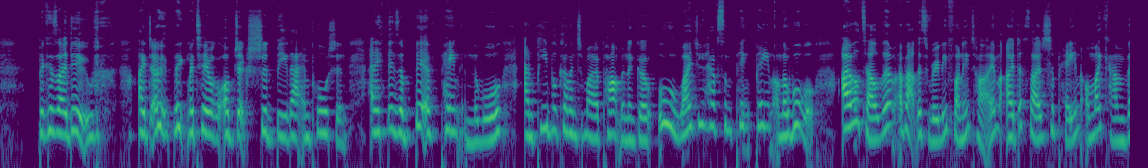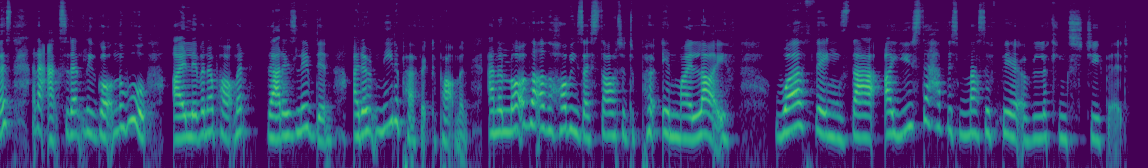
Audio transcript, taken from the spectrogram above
because I do. I don't think material objects should be that important. And if there's a bit of paint in the wall and people come into my apartment and go, Oh, why do you have some pink paint on the wall? I will tell them about this really funny time I decided to paint on my canvas and I accidentally got on the wall. I live in an apartment that is lived in. I don't need a perfect apartment. And a lot of the other hobbies I started to put in my life were things that I used to have this massive fear of looking stupid.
